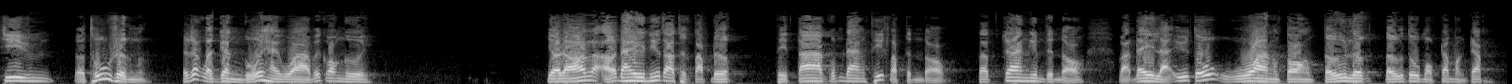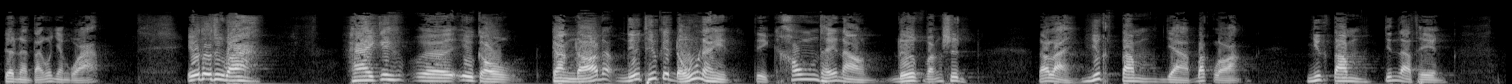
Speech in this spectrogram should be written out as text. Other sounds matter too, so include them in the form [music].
Chim rồi thú rừng rất là gần gũi hài hòa với con người. Do đó là ở đây nếu ta thực tập được, thì ta cũng đang thiết lập tịnh độ, ta trang nghiêm tịnh độ. Và đây là yếu tố hoàn toàn tự lực, tự tu một trăm phần trăm trên nền tảng của nhân quả. Yếu tố thứ ba hai cái ờ, yêu cầu cần đó đó, nếu thiếu cái đủ này thì không thể nào được vãng sinh. Đó là nhất tâm và bất loạn. Nhất tâm chính là thiền.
